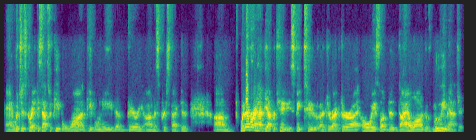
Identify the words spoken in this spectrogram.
and which is great because that's what people want. People need a very honest perspective. Um, whenever I have the opportunity to speak to a director, I always love the dialogue of movie magic,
